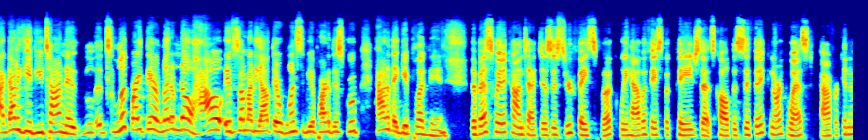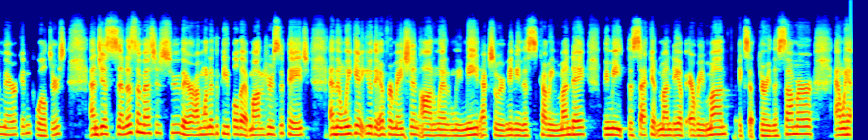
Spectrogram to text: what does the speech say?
I got to give you time to, to look right there. Let them know how, if somebody out there wants to be a part of this group, how do they get plugged in? The best way to contact us is through Facebook. We have a Facebook page that's called Pacific Northwest African American Quilters. And just send us a message through there. I'm one of the people that monitors the page. And then we get you the information on when we meet. Actually, we're meeting this coming Monday. We meet the second Monday of every month, except during the summer. And we have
